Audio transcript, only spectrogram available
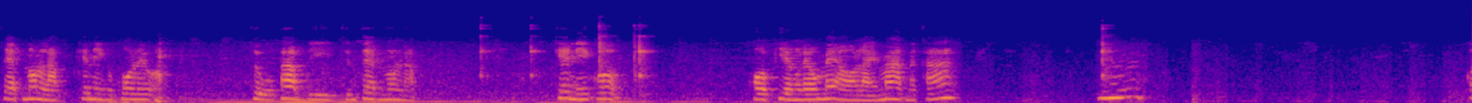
แซ่บนอนหลับ แค่นี้ก็พอแล้วสุขภาพดีกินแซ่บนอนหลับ แค่นี้ก็พอเพียงแล้วไม่เอาอะไรมากนะคะก็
